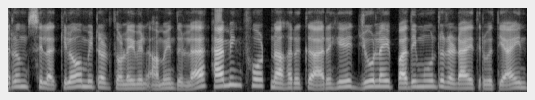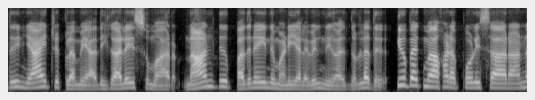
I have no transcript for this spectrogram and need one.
வெறும் சில கிலோமீட்டர் தொலைவில் அமைந்துள்ள ஹெமிங்ஃபோர்ட் நகருக்கு அருகே ஜூலை பதிமூன்று இரண்டாயிரத்தி இருபத்தி ஐந்து ஞாயிற்றுக்கிழமை அதிகாலை சுமார் நான்கு பதினைந்து மணியளவில் நிகழ்ந்துள்ளது. கியூபெக் மாகாண போலீசாரான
